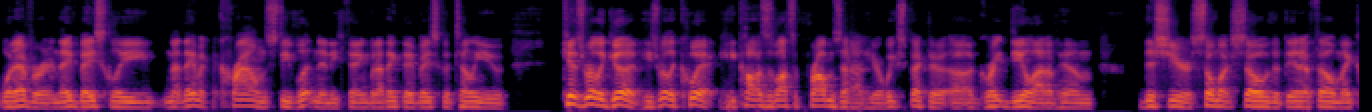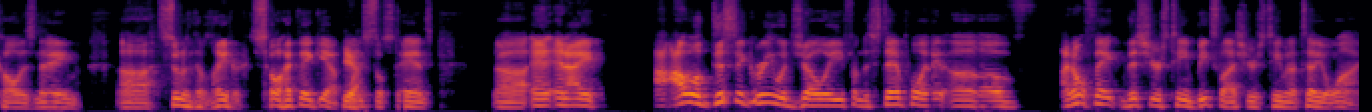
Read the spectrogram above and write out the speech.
whatever and they've basically they haven't crowned steve linton anything but i think they're basically telling you kid's really good he's really quick he causes lots of problems out here we expect a, a great deal out of him this year so much so that the nfl may call his name uh, sooner than later so i think yeah point yeah. still stands uh, and, and i I will disagree with Joey from the standpoint of I don't think this year's team beats last year's team, and I'll tell you why.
